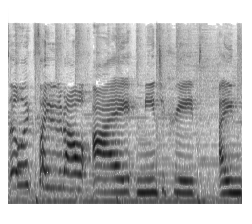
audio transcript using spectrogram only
so excited about. I need to create. I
